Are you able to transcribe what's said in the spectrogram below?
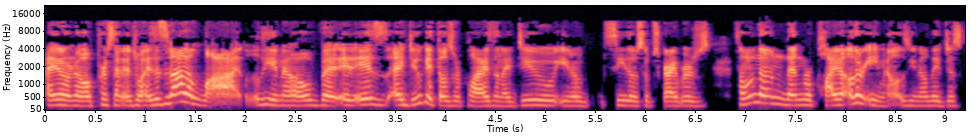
I don't know percentage wise. It's not a lot, you know, but it is. I do get those replies, and I do, you know, see those subscribers. Some of them then reply to other emails. You know, they just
